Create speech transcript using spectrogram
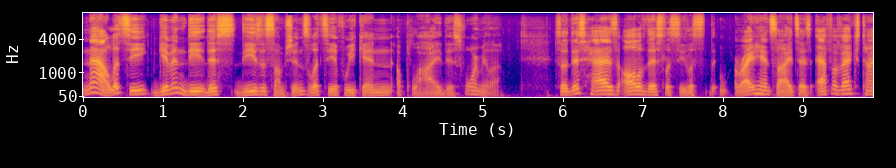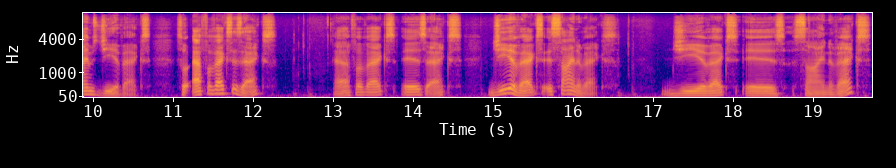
Now, let's see, given the, this, these assumptions, let's see if we can apply this formula. So this has all of this. Let's see. Let's right hand side says f of x times g of x. So f of x is x. f of x is x. g of x is sine of x. g of x is sine of x.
